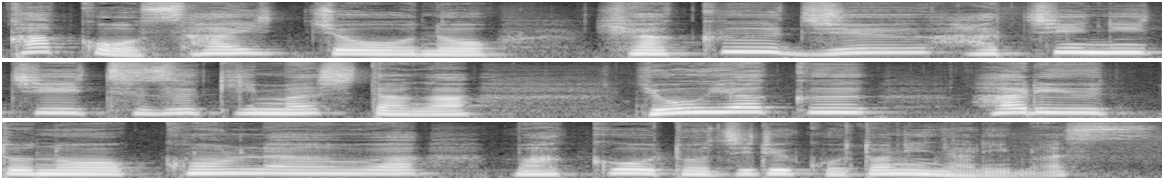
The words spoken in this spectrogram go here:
過去最長の118日続きましたが、ようやくハリウッドの混乱は幕を閉じることになります。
